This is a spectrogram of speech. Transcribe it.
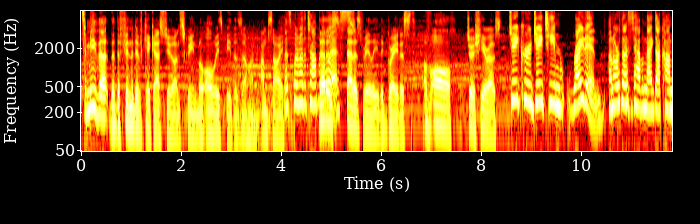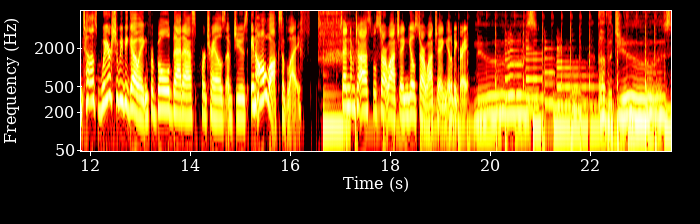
To me, the, the definitive kick-ass Jew on screen will always be the Zohan. I'm sorry. Let's put him at the top That of the is list. that is really the greatest of all Jewish heroes. J Crew, J Team, write in on unorthodox.tabletmag.com. Tell us where should we be going for bold, badass portrayals of Jews in all walks of life. Send them to us. We'll start watching. You'll start watching. It'll be great. News of the Jews.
